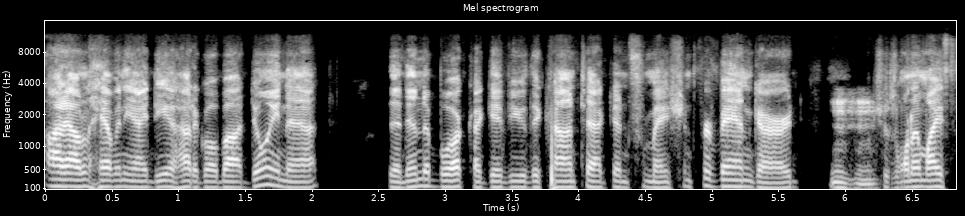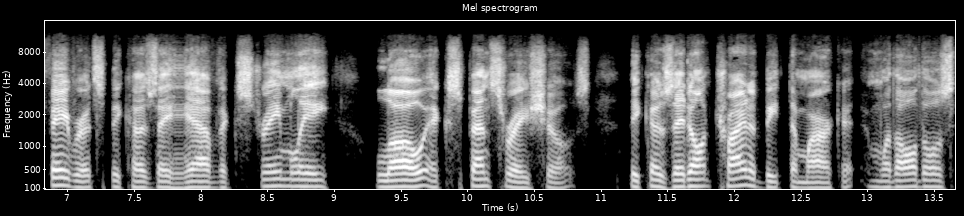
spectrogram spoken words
I don't have any idea how to go about doing that, then in the book, I give you the contact information for Vanguard, mm-hmm. which is one of my favorites because they have extremely low expense ratios because they don't try to beat the market. And with all those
